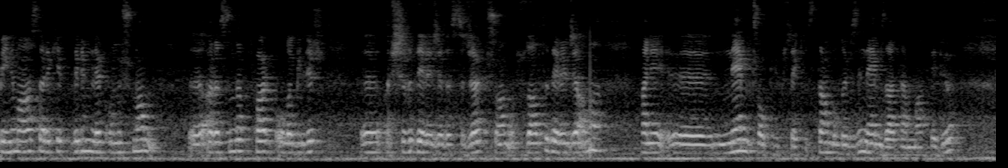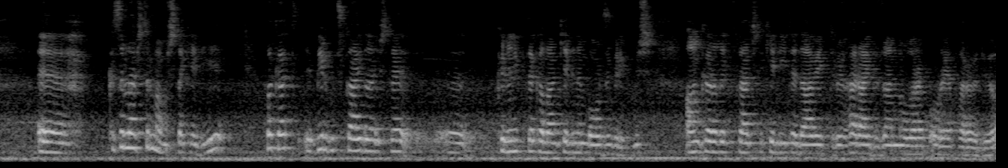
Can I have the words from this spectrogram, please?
Benim ağız hareketlerimle konuşmam e, arasında fark olabilir. Aşırı derecede sıcak. Şu an 36 derece ama hani nem çok yüksek. İstanbul'da bizi nem zaten mahvediyor. Kısırlaştırmamış da kediyi. Fakat e, bir buçuk ayda işte e, klinikte kalan kedinin borcu birikmiş. Ankara'daki felçli kediyi tedavi ettiriyor. Her ay düzenli olarak oraya para ödüyor.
